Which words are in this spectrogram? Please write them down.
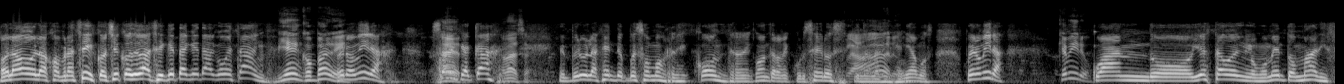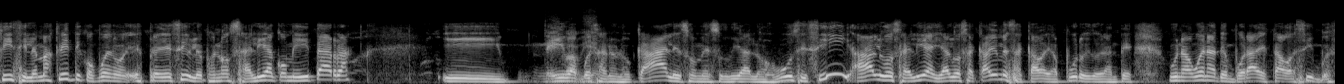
Hola, hola, Juan Francisco, chicos de base, ¿qué tal, qué tal? ¿Cómo están? Bien, compadre. Pero mira, ¿sabes ver, que acá en Perú la gente pues somos recontra, recontra recurseros y nos las Claro. ingeniamos? Bueno, mira, ¿Qué miro? cuando yo estaba en los momentos más difíciles, más críticos, bueno, es predecible, pues no, salía con mi guitarra y me iba pues a los locales o me subía a los buses, sí, algo salía y algo sacaba y me sacaba de apuro y durante una buena temporada he estado así, pues.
